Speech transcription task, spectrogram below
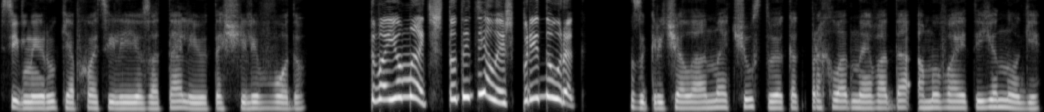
Сильные руки обхватили ее за талию и утащили в воду. «Твою мать, что ты делаешь, придурок?» — закричала она, чувствуя, как прохладная вода омывает ее ноги.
